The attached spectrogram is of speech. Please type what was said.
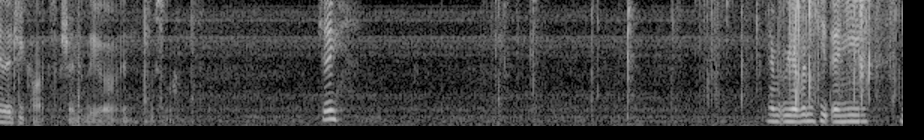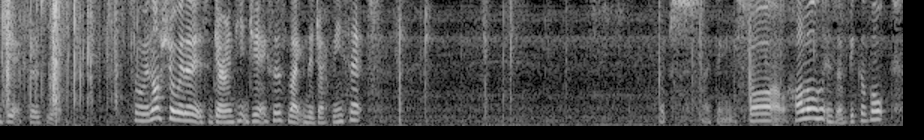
energy cards Chandelure and Guzma okay we haven't hit any GXs yet. So we're not sure whether it's guaranteed GXs like the Japanese sets. Oops, I think we saw our holo is a Vikavolt.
